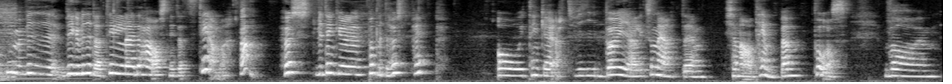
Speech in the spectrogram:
Okej, men vi, vi går vidare till det här avsnittets tema. Ah. Höst. Vi tänker på lite höstpepp. Och vi tänker att vi börjar liksom med att eh, känna av tempen på oss. vad... ehm,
